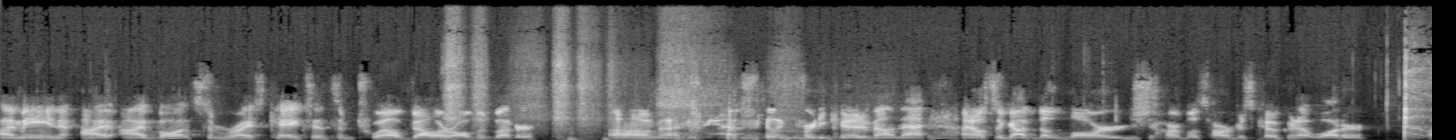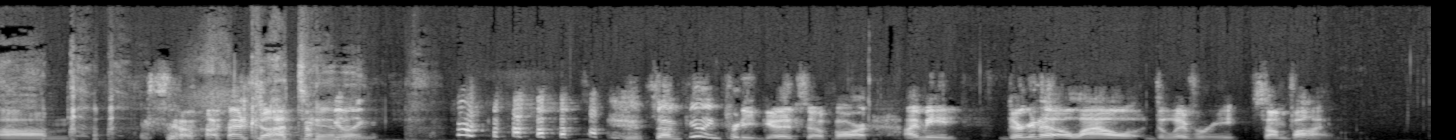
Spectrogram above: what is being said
I mean, I, I bought some rice cakes and some twelve dollar almond butter. Um, I'm feeling pretty good about that. I also got the large Harmless Harvest coconut water. Um, so God I'm damn feeling, so I'm feeling pretty good so far. I mean, they're gonna allow delivery, so I'm fine.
